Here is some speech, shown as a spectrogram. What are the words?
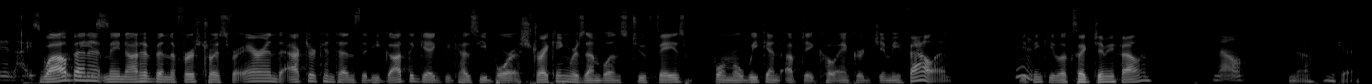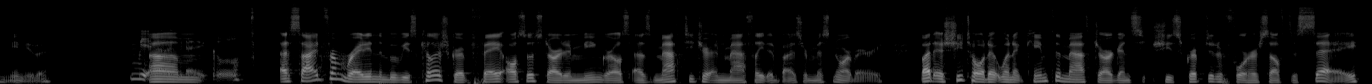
in high school. While Bennett may not have been the first choice for Aaron, the actor contends that he got the gig because he bore a striking resemblance to Fey's former Weekend Update co-anchor Jimmy Fallon. You Hmm. think he looks like Jimmy Fallon? No. No. Okay, me neither. Yeah. Um, okay. Cool. Aside from writing the movie's killer script, Fey also starred in Mean Girls as math teacher and mathlete advisor Miss Norbury. But as she told it, when it came to math jargon she scripted for herself to say,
